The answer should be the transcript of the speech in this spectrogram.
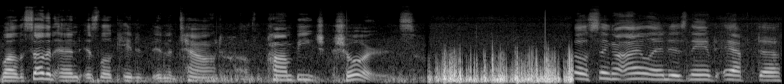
while the southern end is located in the town of Palm Beach Shores. So Singer Island is named after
